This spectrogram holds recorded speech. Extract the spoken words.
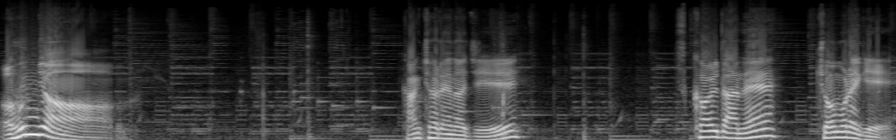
어흥염, 강철에너지, 스컬단의 조무래기,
